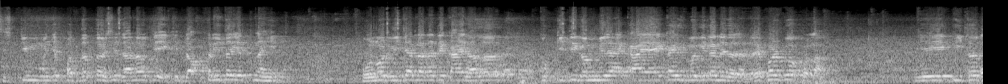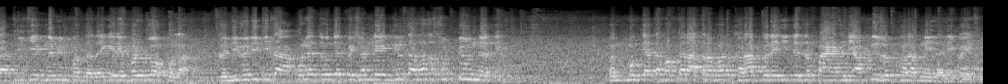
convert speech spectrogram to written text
सिस्टीम म्हणजे पद्धत तर अशी जाणवते की डॉक्टर इथं येत नाही. फोनवर विचारलं ते काय झालं? तो किती गंभीर आहे काय आहे काहीच बघितलं नाही झालं रेफर टू अकोला. म्हणजे एक इथं रात्रीची एक नवीन पद्धत आहे की रेफर टू अकोला. कधी कधी तिथं अकोल्यात जाऊन त्या पेशंटला एक दीड तासाचा सुट्टी होऊन जाते. पण मग त्याचा फक्त रात्रभर खराब करायची त्याचं पायाचं आणि आपली झोप खराब नाही झाली पाहिजे.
